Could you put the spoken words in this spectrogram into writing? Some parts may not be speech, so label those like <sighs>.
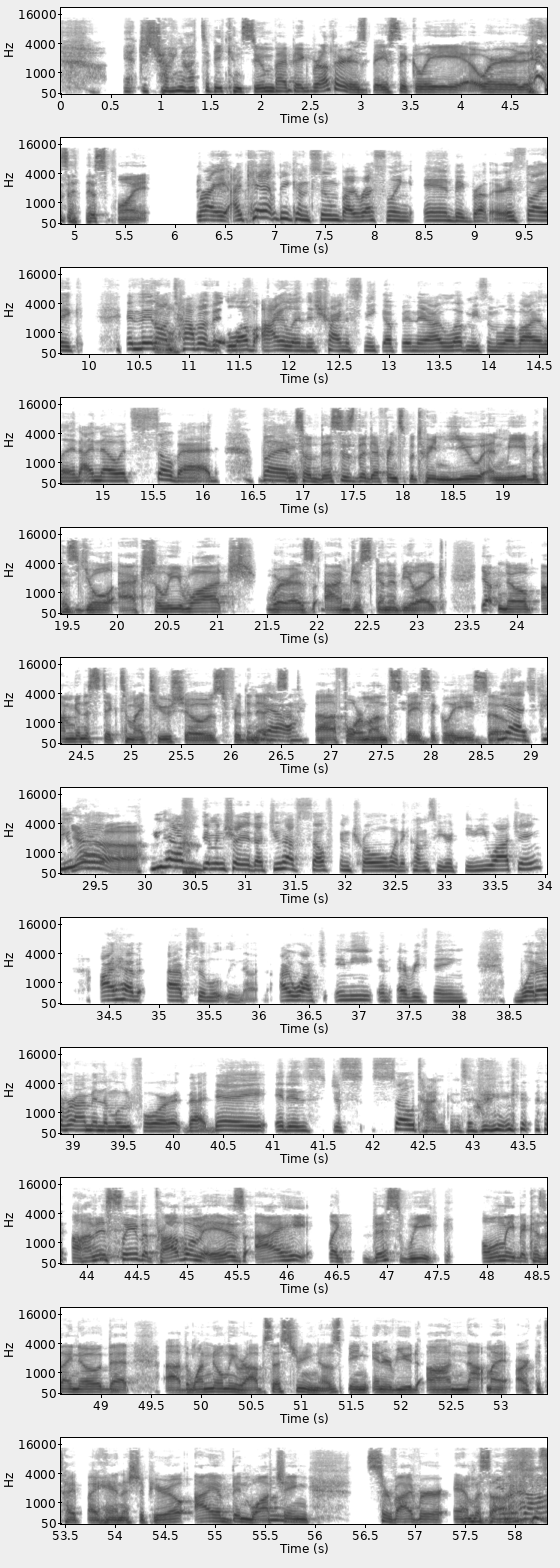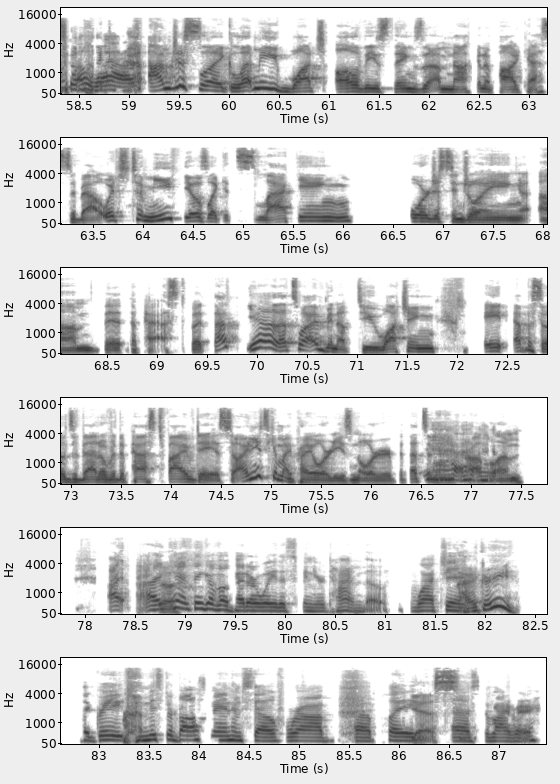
Yeah, just trying not to be consumed by Big Brother is basically where it is at this point. Right. I can't be consumed by wrestling and Big Brother. It's like, and then on top of it, Love Island is trying to sneak up in there. I love me some Love Island. I know it's so bad, but And so this is the difference between you and me because you'll actually watch, whereas I'm just going to be like, yep, no, I'm going to stick to my two shows for the next Yeah. uh, four months, basically. So yes, you have, yeah, you have demonstrated that you have self control when it comes to your TV watching. I have absolutely none. I watch any and everything, whatever I'm in the mood for that day. It is just so time consuming. <laughs> honestly, the problem is I like this week only because I know that uh, the one and only Rob Cesternino is being interviewed on Not My Archetype by Hannah Shapiro. I have been watching Survivor Amazon. Amazon? <laughs> So, Oh, like, wow. I'm just like, let me watch all of these things that I'm not going to podcast about, which to me feels like it's slacking or just enjoying um, the the past. But that, yeah, that's what I've been up to, watching eight episodes of that over the past five days. So I need to get my priorities in order, but that's a <laughs> problem. I, I Uh. can't think of a better way to spend your time though. Watching I agree. The great <laughs> Mr. Bossman himself, Rob, uh, play Yes. uh, Survivor.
